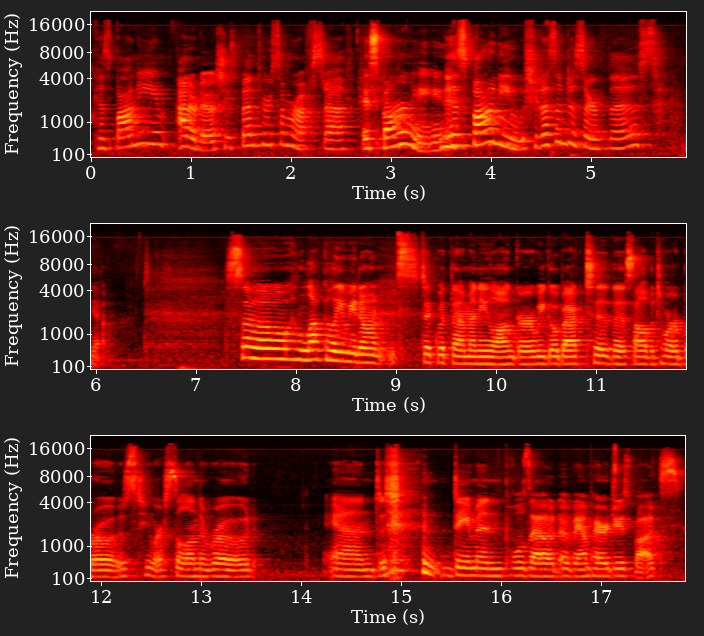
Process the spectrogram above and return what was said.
because Bonnie, I don't know, she's been through some rough stuff. It's Bonnie. It's Bonnie? She doesn't deserve this. Yeah. So luckily we don't stick with them any longer. We go back to the Salvatore Bros who are still on the road, and Damon pulls out a vampire juice box.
